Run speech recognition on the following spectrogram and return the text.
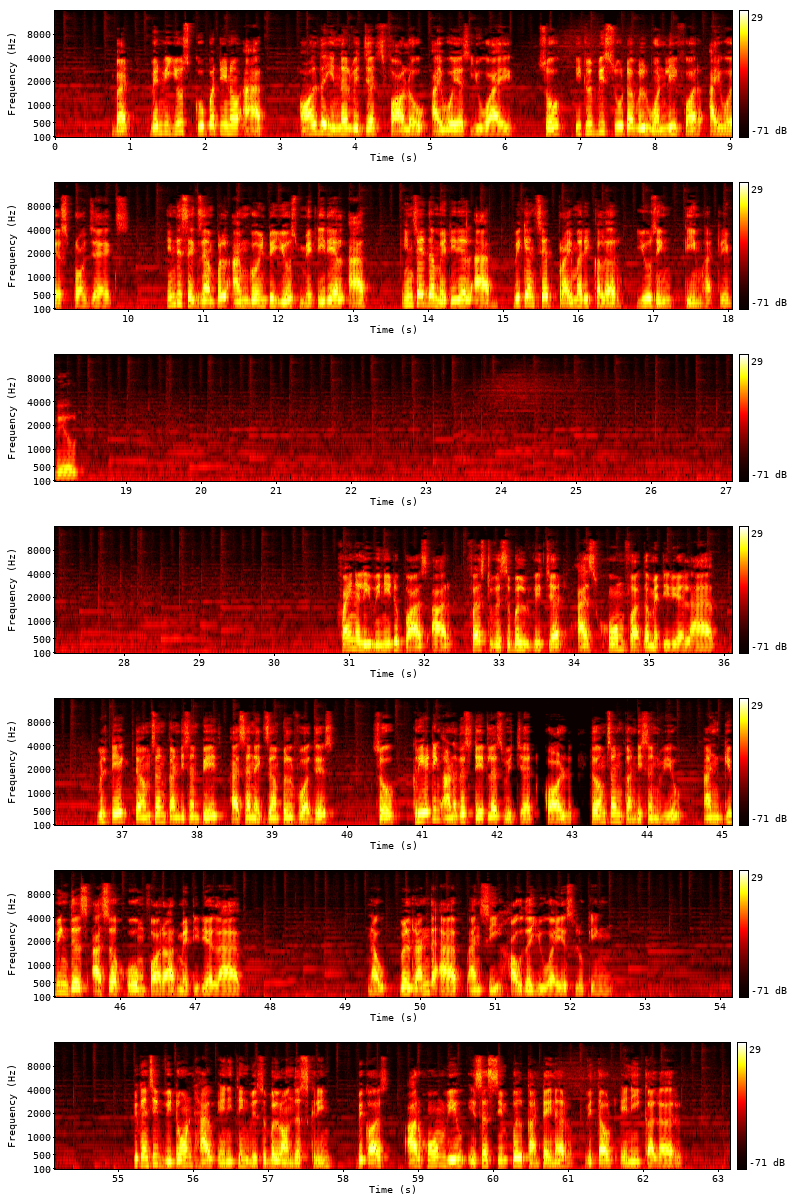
But when we use Cupertino app, all the inner widgets follow iOS UI, so it will be suitable only for iOS projects. In this example, I'm going to use Material app. Inside the Material app, we can set primary color using theme attribute. Finally, we need to pass our first visible widget as home for the material app. We'll take terms and condition page as an example for this. So, creating another stateless widget called terms and condition view and giving this as a home for our material app. Now, we'll run the app and see how the UI is looking. You can see we don't have anything visible on the screen because our home view is a simple container without any color.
